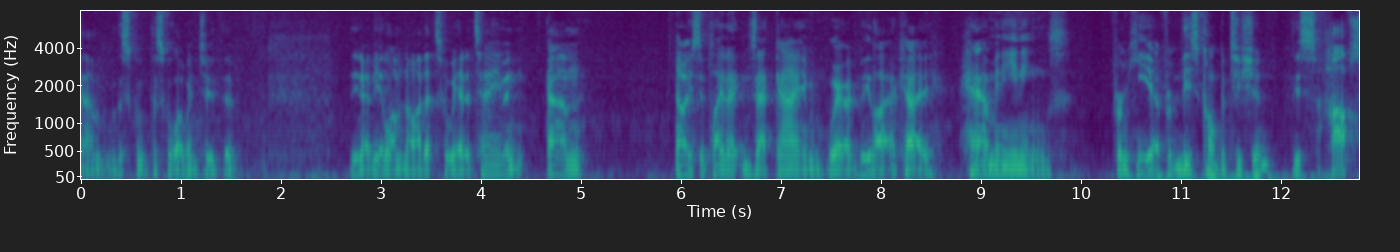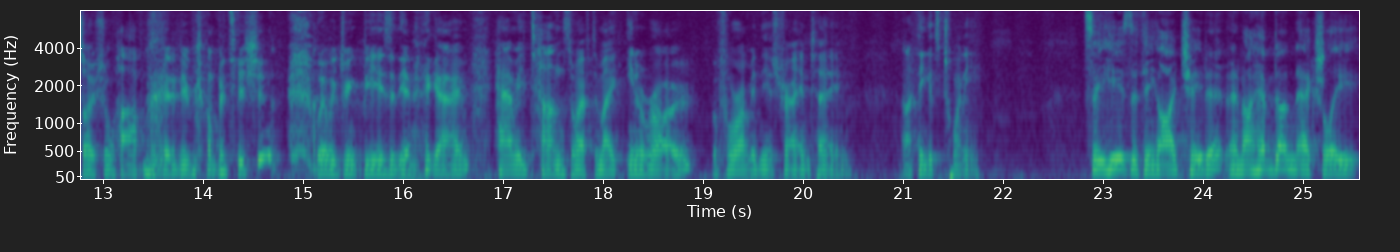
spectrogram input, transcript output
um, the school the school I went to the you know the alumni that school we had a team. And um, I used to play that exact game where I'd be like okay how many innings from here from this competition this half social half competitive competition where we drink beers at the end of the game how many tons do I have to make in a row before I'm in the Australian team and I think it's 20 See, here's the thing. I cheat it, and I have done actually,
